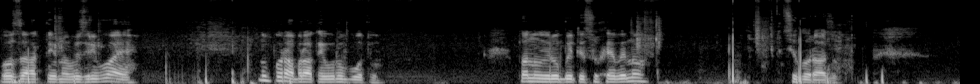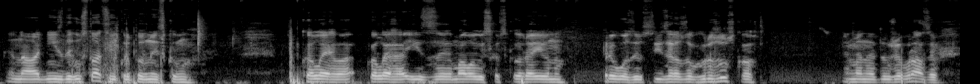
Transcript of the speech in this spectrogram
Лоза активно визріває. Ну, пора брати у роботу. Планую робити сухе вино цього разу. На одній з дегустацій у Кропивницькому колега, колега із Маловисковського району привозив свій зразок грузовського. Мене дуже вразив.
